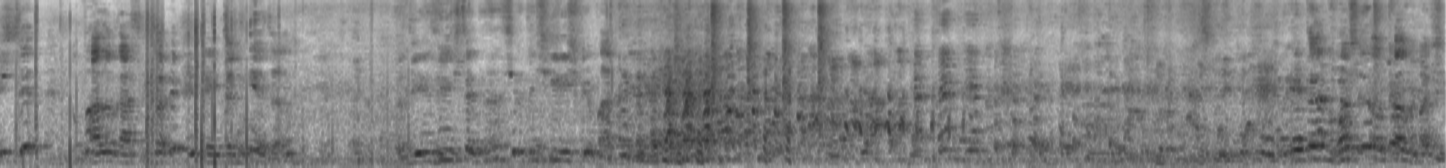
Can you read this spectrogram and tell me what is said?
এসছে, ভালো কাজ করে এইটা নিয়ে যান। যে জিনিসটা এটা ঘষে, ওটাও ঘষে।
